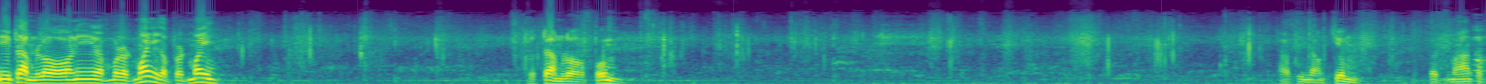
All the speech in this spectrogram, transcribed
นี่ตำรอนี่รถไม้กับรถไม้รถตำรอกับผมเอาพี่น้องจุ่มรถมากับ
